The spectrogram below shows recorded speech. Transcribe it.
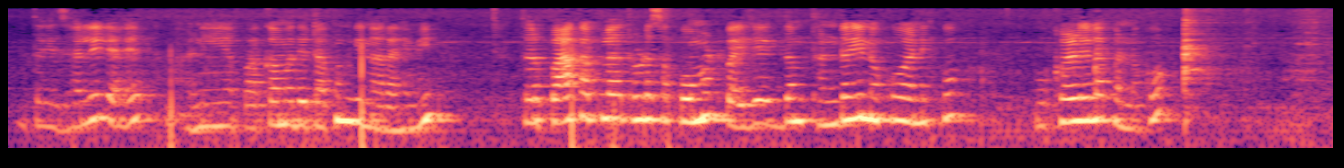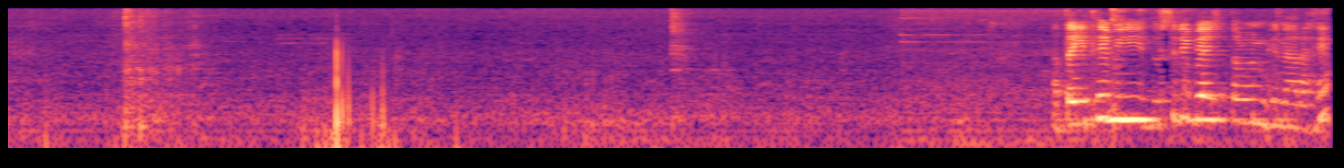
आता हे झालेले आहेत आणि या पाकामध्ये टाकून घेणार आहे मी. तर पाक आपला थोडासा कोमट पाहिजे एकदम थंडही नको आणि खूप उकळलेला पण नको. आता इथे मी दुसरी बॅच तळून घेणार आहे.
